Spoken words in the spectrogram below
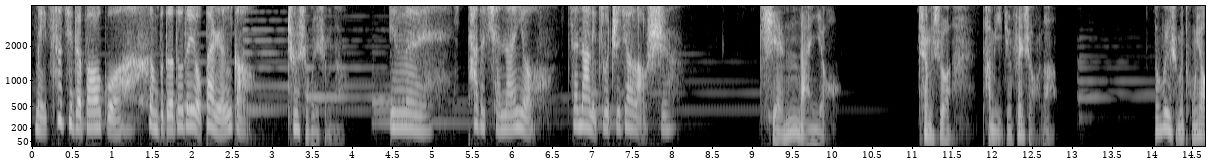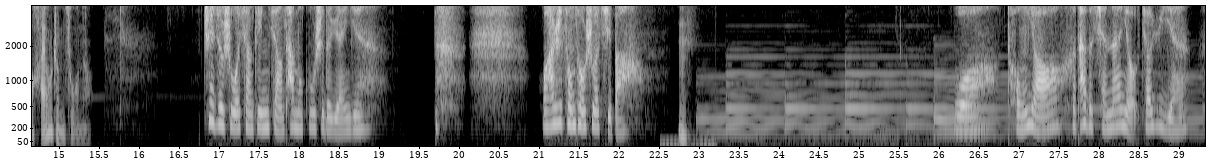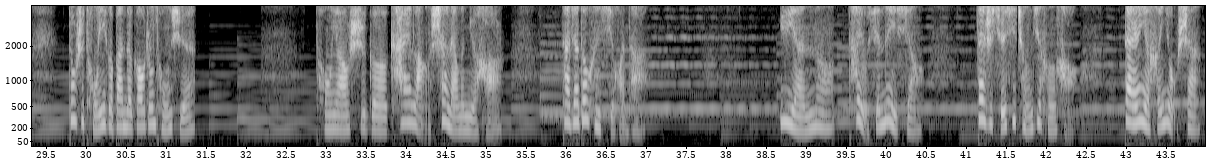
每次寄的包裹恨不得都得有半人高。这是为什么呢？因为她的前男友在那里做支教老师。前男友，这么说他们已经分手了。那为什么童谣还要这么做呢？这就是我想给你讲他们故事的原因。我还是从头说起吧。嗯，我童瑶和她的前男友叫玉言，都是同一个班的高中同学。童瑶是个开朗善良的女孩，大家都很喜欢她。玉言呢，她有些内向，但是学习成绩很好，待人也很友善。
